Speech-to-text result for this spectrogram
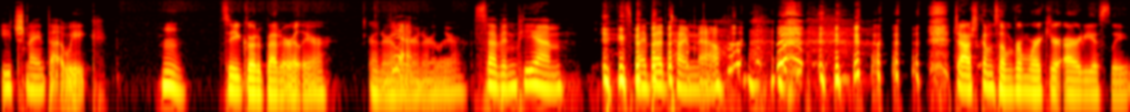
each night that week. So you go to bed earlier and earlier Yeah. and earlier. 7 p.m. It's my bedtime now. Josh comes home from work. You're already asleep.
